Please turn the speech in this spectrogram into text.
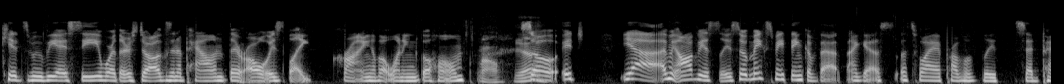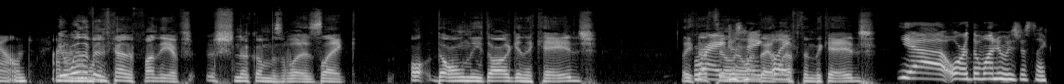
kids movie I see where there's dogs in a pound, they're always like crying about wanting to go home. Well, yeah. So it, yeah, I mean, obviously, so it makes me think of that. I guess that's why I probably said pound. I it would have been kind of funny if Schnookums was like the only dog in a cage. Like that's Right, the only one hang- they like- left in the cage. yeah, or the one who was just like,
